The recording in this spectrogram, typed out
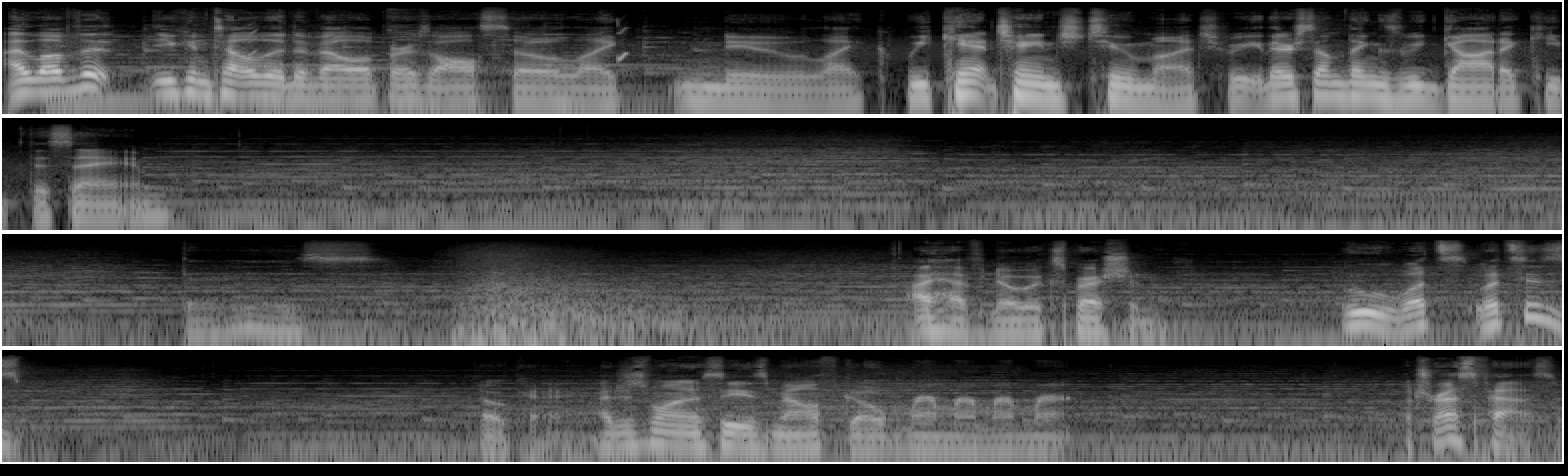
I love that you can tell the developers also like new. Like we can't change too much. We, there's some things we gotta keep the same. There is. I have no expression. Ooh, what's what's his? Okay, I just want to see his mouth go. A trespasser.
